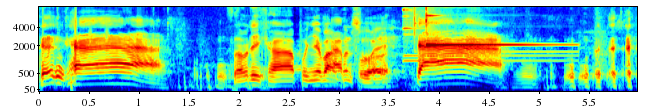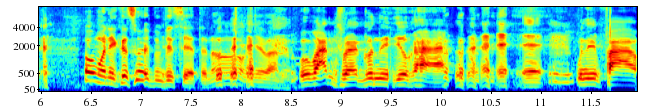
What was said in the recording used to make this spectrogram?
เชิญค่ะ สวัสดีครับ พุญญาบาลคนสวย จ้า โอ้วันนี้คือสวยเป็นพิเศษแต่เนาะพุญญาบาลอุวันสวยกุนี่อยู่ค่ะกุนี่เฝ้าว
